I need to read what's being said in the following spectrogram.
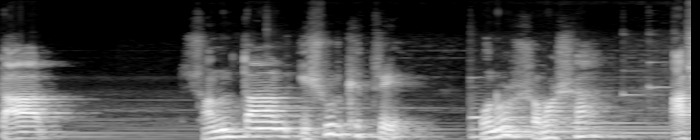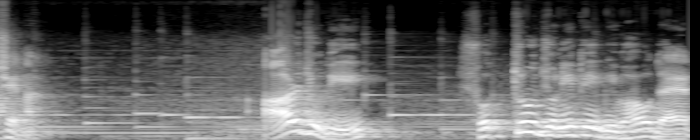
তার সন্তান ইস্যুর ক্ষেত্রে কোনো সমস্যা আসে না। আর যদি শত্রুজনিতে বিবাহ দেন,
